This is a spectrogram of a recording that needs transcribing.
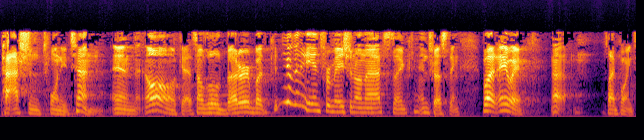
Passion 2010. And, oh, okay, that sounds a little better, but could you have any information on that? It's like, interesting. But anyway, uh, side point.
